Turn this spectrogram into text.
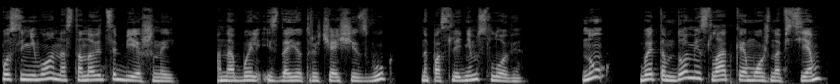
после него она становится бешеной, Аннабель издает рычащий звук на последнем слове. «Ну, в этом доме сладкое можно всем,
